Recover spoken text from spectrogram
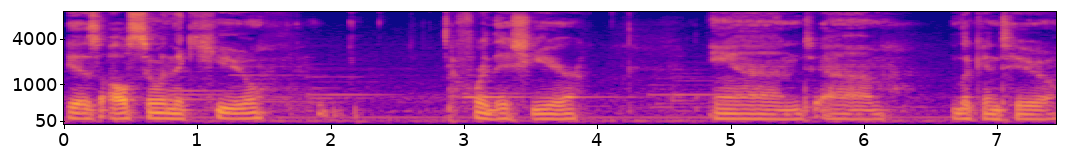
is also in the queue for this year, and um, looking to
